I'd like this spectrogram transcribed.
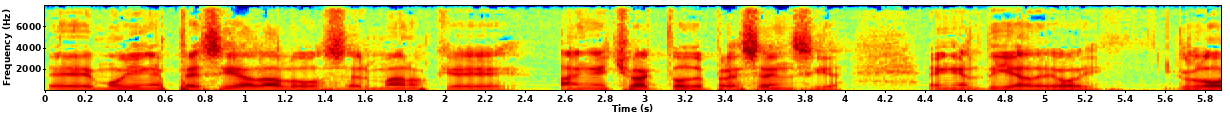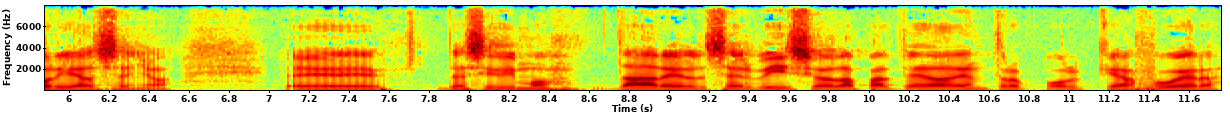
eh, muy en especial a los hermanos que han hecho acto de presencia en el día de hoy. Gloria al Señor. Eh, decidimos dar el servicio a la parte de adentro porque afuera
